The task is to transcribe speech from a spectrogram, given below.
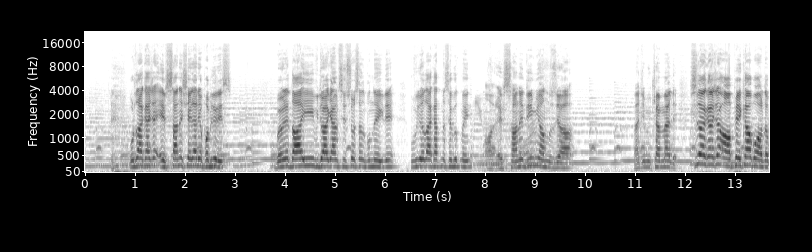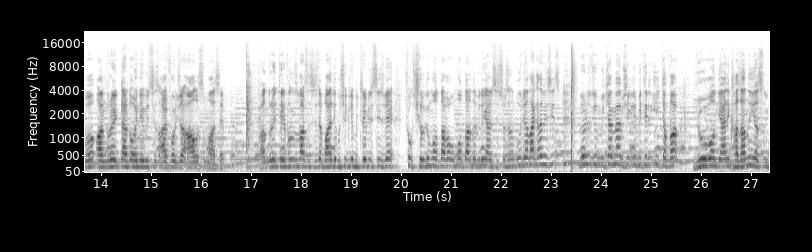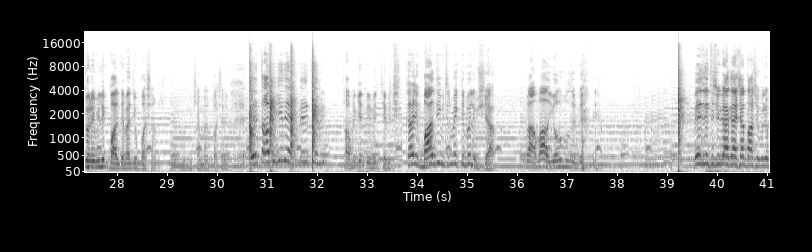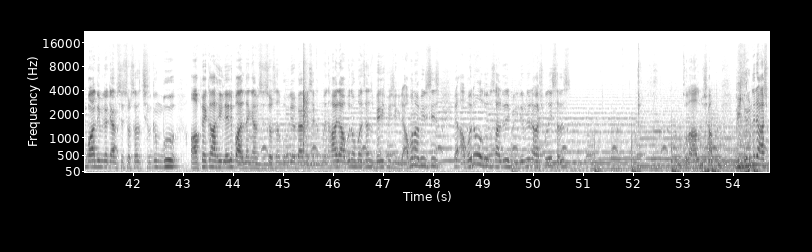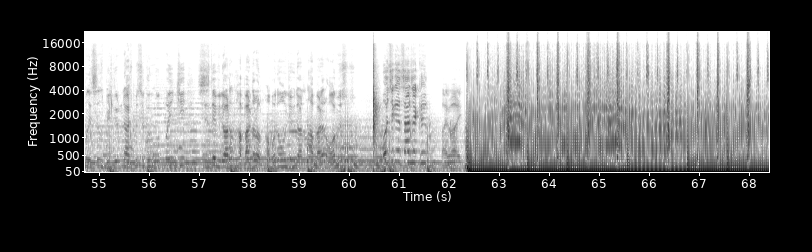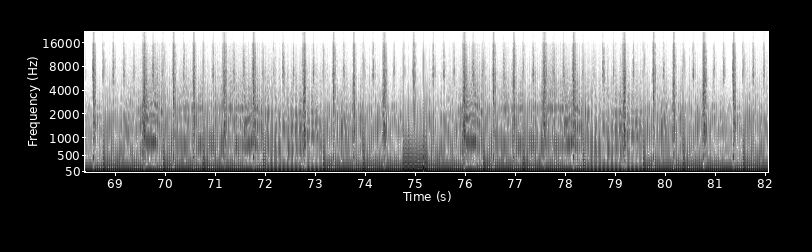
Burada arkadaşlar efsane şeyler yapabiliriz. Böyle daha iyi videolar gelmesini istiyorsanız bununla ilgili bu videoya like atmayı sakın unutmayın. Aa, efsane değil mi yalnız ya? Bence mükemmeldi. Siz arkadaşlar APK bu arada bu. Android'lerde oynayabilirsiniz. iPhone'cular ağlasın maalesef. Android telefonunuz varsa siz de Baldi bu şekilde bitirebilirsiniz ve çok çılgın modlar var. O modlarda video gelmesini istiyorsanız bu videoya like atabilirsiniz. Gördüğünüz gibi mükemmel bir şekilde bitirdik. İlk defa you won yani kazandın yazısını görebildik Baldi. Bence bu başarıdır. Bu, bu mükemmel bir başarı. Beni tebrik edin. Beni tebrik. Tebrik etmeyin beni tebrik. Kardeşim Baldi'yi bitirmek de böyle bir şey ya. Va vallahi yolumuzdayım ya. Size teşekkürler arkadaşlar. Daha çok böyle Baldi video gelmesini istiyorsanız çılgın bu APK hileli balden gelmesini istiyorsanız bu videoyu beğenmeyi sakın unutmayın. Hala abone olmadıysanız beğenmiş bir şekilde abone olabilirsiniz. Ve abone olduğunuz halde de bildirimleri açmalıysanız kulağımı yaptım. Bildirimleri açmadıysanız bildirimleri açmayı sakın unutmayın ki siz de videolardan haberdar olun. Abone olunca videolardan haberdar olamıyorsunuz. Hoşçakalın, バイバイ。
